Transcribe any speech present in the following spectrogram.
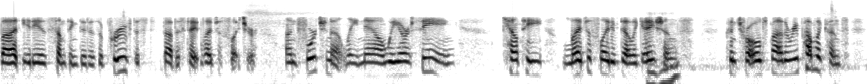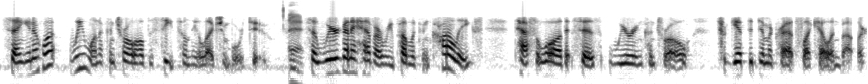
but it is something that is approved by the state legislature. Unfortunately, now we are seeing county legislative delegations controlled by the Republicans say, you know what, we want to control all the seats on the election board too. Eh. So we're going to have our Republican colleagues pass a law that says we're in control. Forget the Democrats like Helen Butler.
